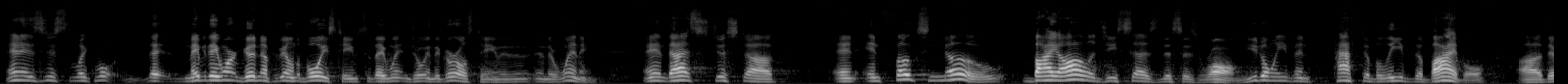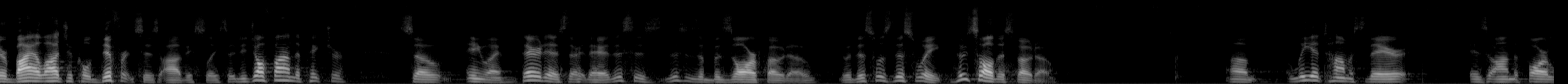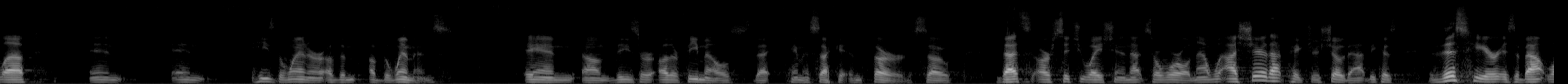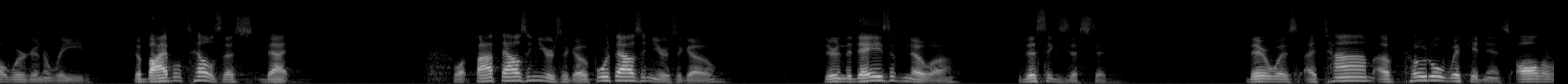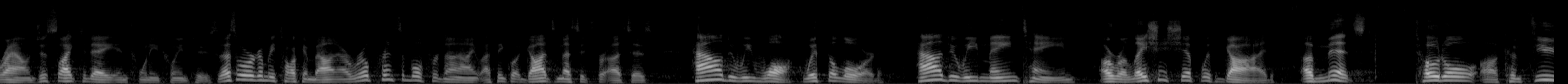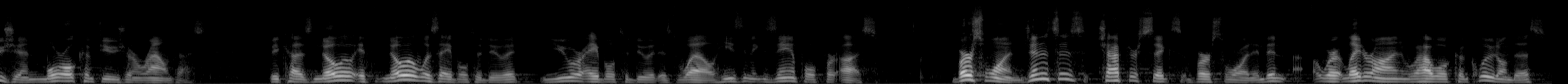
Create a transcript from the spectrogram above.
And it's just like, well, they, maybe they weren't good enough to be on the boys' team, so they went and joined the girls' team and, and they're winning. And that's just, uh, and, and folks know biology says this is wrong. You don't even have to believe the Bible. Uh, there are biological differences, obviously. So, did y'all find the picture? So, anyway, there it is. There, there. This is this is a bizarre photo. This was this week. Who saw this photo? Um, Lia Thomas there is on the far left, and and he's the winner of the of the women's, and um, these are other females that came in second and third. So that's our situation and that's our world. Now, I share that picture, show that, because this here is about what we're going to read. The Bible tells us that, what, 5,000 years ago, 4,000 years ago, during the days of Noah, this existed. There was a time of total wickedness all around, just like today in 2022. So that's what we're going to be talking about. And our real principle for tonight, I think what God's message for us is how do we walk with the Lord? How do we maintain a relationship with God amidst total uh, confusion, moral confusion around us? Because Noah, if Noah was able to do it, you are able to do it as well. He's an example for us. Verse 1, Genesis chapter 6, verse 1. And then uh, we're, later on, how we'll conclude on this,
